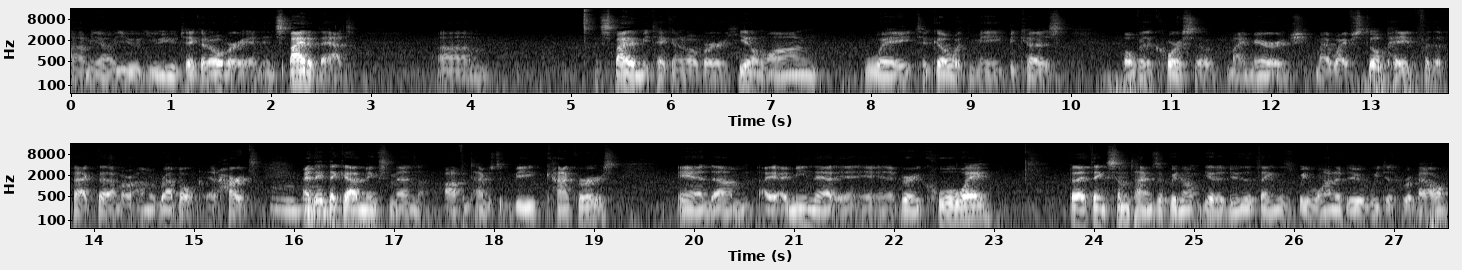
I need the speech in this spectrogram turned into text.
um, you know, you, you, you take it over. And in spite of that, um, in spite of me taking it over, he had a long way to go with me because over the course of my marriage, my wife still paid for the fact that I'm a, I'm a rebel at heart. Mm-hmm. I think that God makes men oftentimes to be conquerors, and um, I, I, mean that in, in, a very cool way. But I think sometimes if we don't get to do the things we want to do, we just rebel.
